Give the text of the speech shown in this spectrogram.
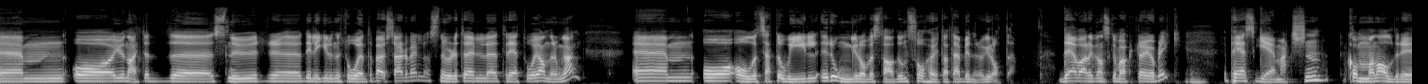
Em, og United uh, snur De ligger under 2-1 til pause, er det vel? og Snur det til eh, 3-2 i andre omgang. Um, og Ollets at the wheel runger over stadion så høyt at jeg begynner å gråte. Det var et ganske vakkert øyeblikk. PSG-matchen kommer man aldri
